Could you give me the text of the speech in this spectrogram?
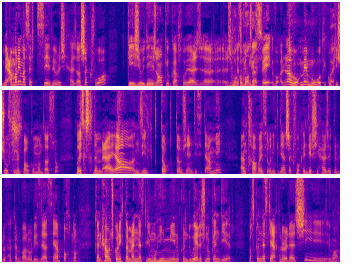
mais عمري ما صيفط ال CV ولا شي حاجة chaque fois كيجيو des gens كيقول اخويا عج- عجبني Recommandation. voilà هو même هو كيكون. كيشوف même pas recommandation بغيتك تخدم معايا نزيد قطه وقطه وجي عندي سيتا مي un travail sur LinkedIn chaque fois كندير شي حاجة كنلوحها كنفالوريزيها c'est important كنحاول نتكونيكتا مع الناس اللي مهمين وكندوي على شنو كندير parce que الناس كيعقلوا على هذا الشيء voilà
